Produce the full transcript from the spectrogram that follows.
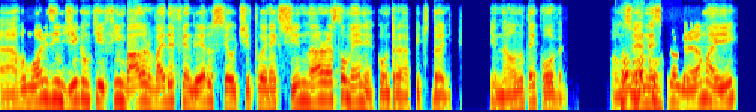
Uh, rumores indicam que Finn Balor vai defender o seu título NXT na WrestleMania contra Pete Dunne e não no takeover. Vamos ver louco. nesse programa aí,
